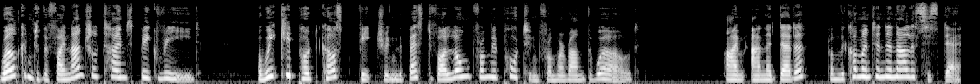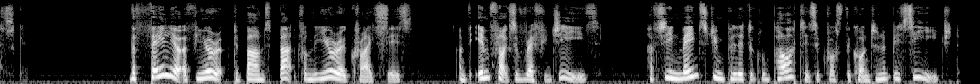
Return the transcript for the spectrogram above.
Welcome to the Financial Times Big Read, a weekly podcast featuring the best of our long form reporting from around the world. I'm Anna Dedder from the Comment and Analysis Desk. The failure of Europe to bounce back from the euro crisis and the influx of refugees have seen mainstream political parties across the continent besieged.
